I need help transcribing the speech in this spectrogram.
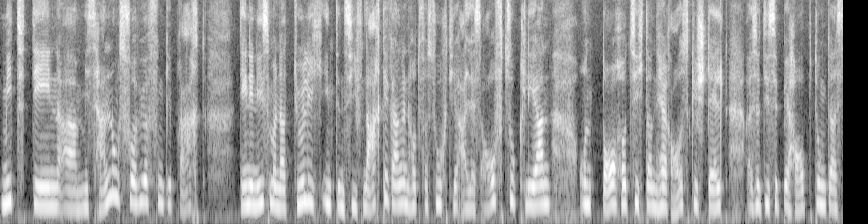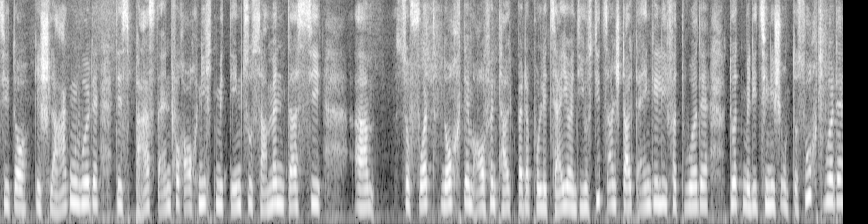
mit den äh, Misshandlungsvorwürfen gebracht Denen ist man natürlich intensiv nachgegangen, hat versucht, hier alles aufzuklären. Und da hat sich dann herausgestellt, also diese Behauptung, dass sie da geschlagen wurde, das passt einfach auch nicht mit dem zusammen, dass sie ähm, sofort nach dem Aufenthalt bei der Polizei ja in die Justizanstalt eingeliefert wurde, dort medizinisch untersucht wurde.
